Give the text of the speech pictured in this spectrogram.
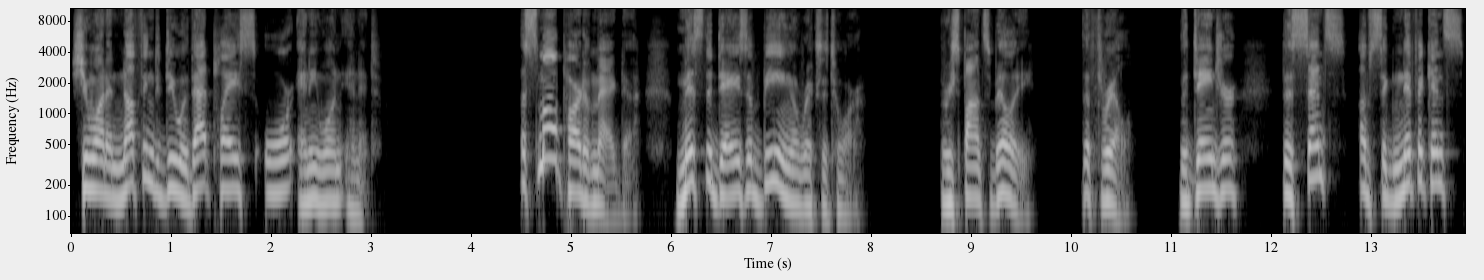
She wanted nothing to do with that place or anyone in it. A small part of Magda missed the days of being a Rixator. The responsibility, the thrill, the danger, the sense of significance,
